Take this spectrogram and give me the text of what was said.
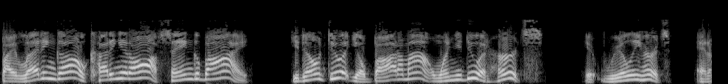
by letting go, cutting it off, saying goodbye. You don't do it, you'll bottom out. When you do, it hurts. It really hurts. And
